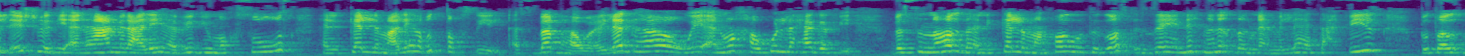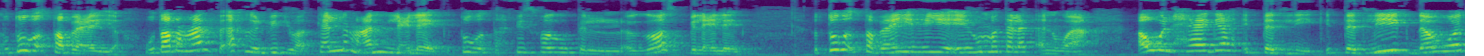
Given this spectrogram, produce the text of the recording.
القشرة دي أنا هعمل عليها فيديو مخصوص هنتكلم عليها بالتفصيل أسبابها وعلاجها وأنواعها وكل حاجة فيه بس النهارده هنتكلم عن فروه الراس إزاي إن إحنا نقدر نعمل لها تحفيز بطرق طبيعية. وطبعا في آخر الفيديو هتكلم عن العلاج طرق تحفيز فروه الراس بالعلاج. الطرق الطبيعية هي إيه؟ هما ثلاث أنواع. أول حاجة التدليك. التدليك دوت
